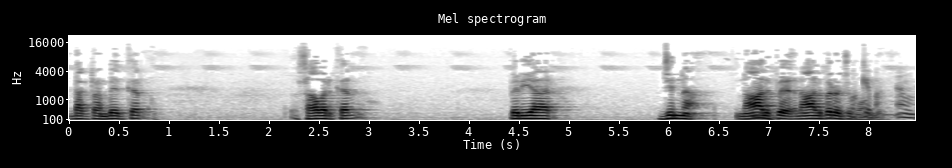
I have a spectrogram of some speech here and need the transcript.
டாக்டர் அம்பேத்கர் சாவர்கர் பெரியார் ஜின்னா. நாலு பேர் நாலு பேர் ம்.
